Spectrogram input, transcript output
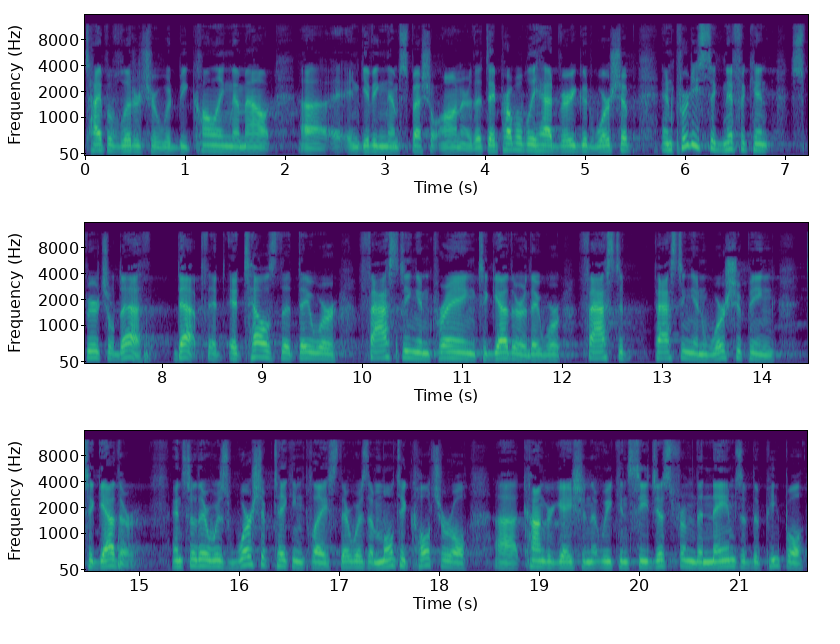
type of literature would be calling them out uh, and giving them special honor. That they probably had very good worship and pretty significant spiritual death, depth. It, it tells that they were fasting and praying together. They were fasted fasting and worshiping together. And so there was worship taking place. There was a multicultural uh, congregation that we can see just from the names of the people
